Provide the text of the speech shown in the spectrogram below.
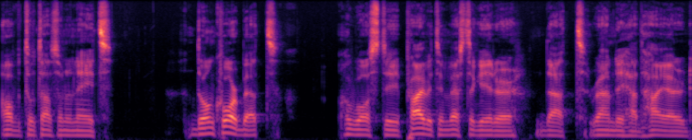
of 2008, Don Corbett, who was the private investigator that Randy had hired,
